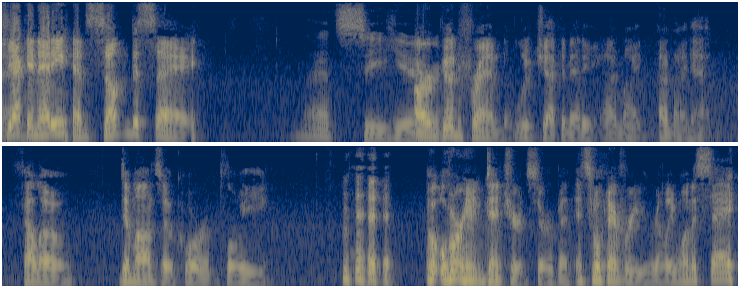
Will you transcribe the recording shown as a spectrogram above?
Giaconetti had something to say. Let's see here. Our good friend Luke Giaconetti, I might I might add, fellow Demonzo Corps employee or indentured servant. It's whatever you really want to say.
